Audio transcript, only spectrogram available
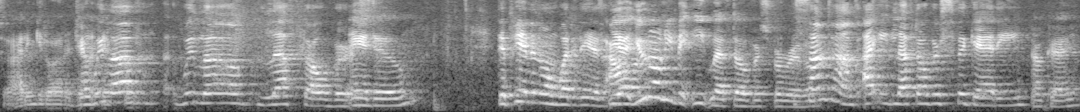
So I didn't get a lot of junk. And we love we love leftovers. and do. depending on what it is. Yeah, I'll- you don't even eat leftovers for real. Sometimes I eat leftover spaghetti. okay.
